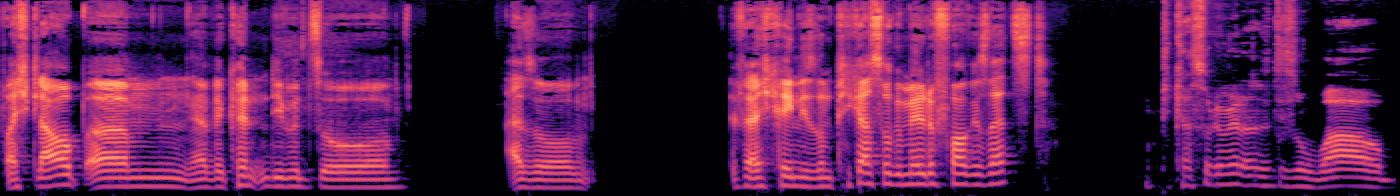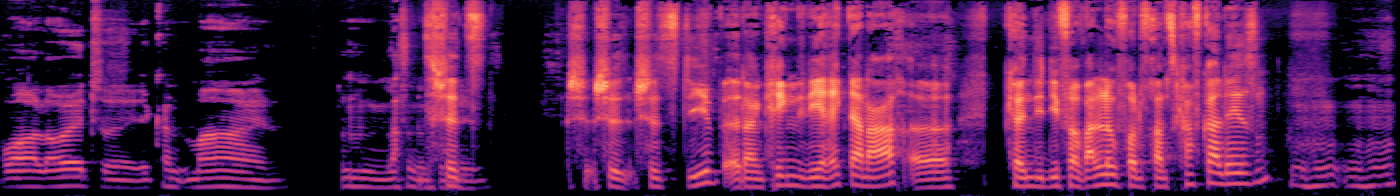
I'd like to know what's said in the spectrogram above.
Boah, ich glaube, ähm, ja, wir könnten die mit so, also, vielleicht kriegen die so ein Picasso-Gemälde vorgesetzt. Picasso gemälde, dann sind die so, wow, boah, Leute, ihr könnt malen. Und lassen uns Shit. leben. Sh- Sh- Shit's deep. Dann kriegen die direkt danach, äh, können die die Verwandlung von Franz Kafka lesen. Mhm, mhm.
